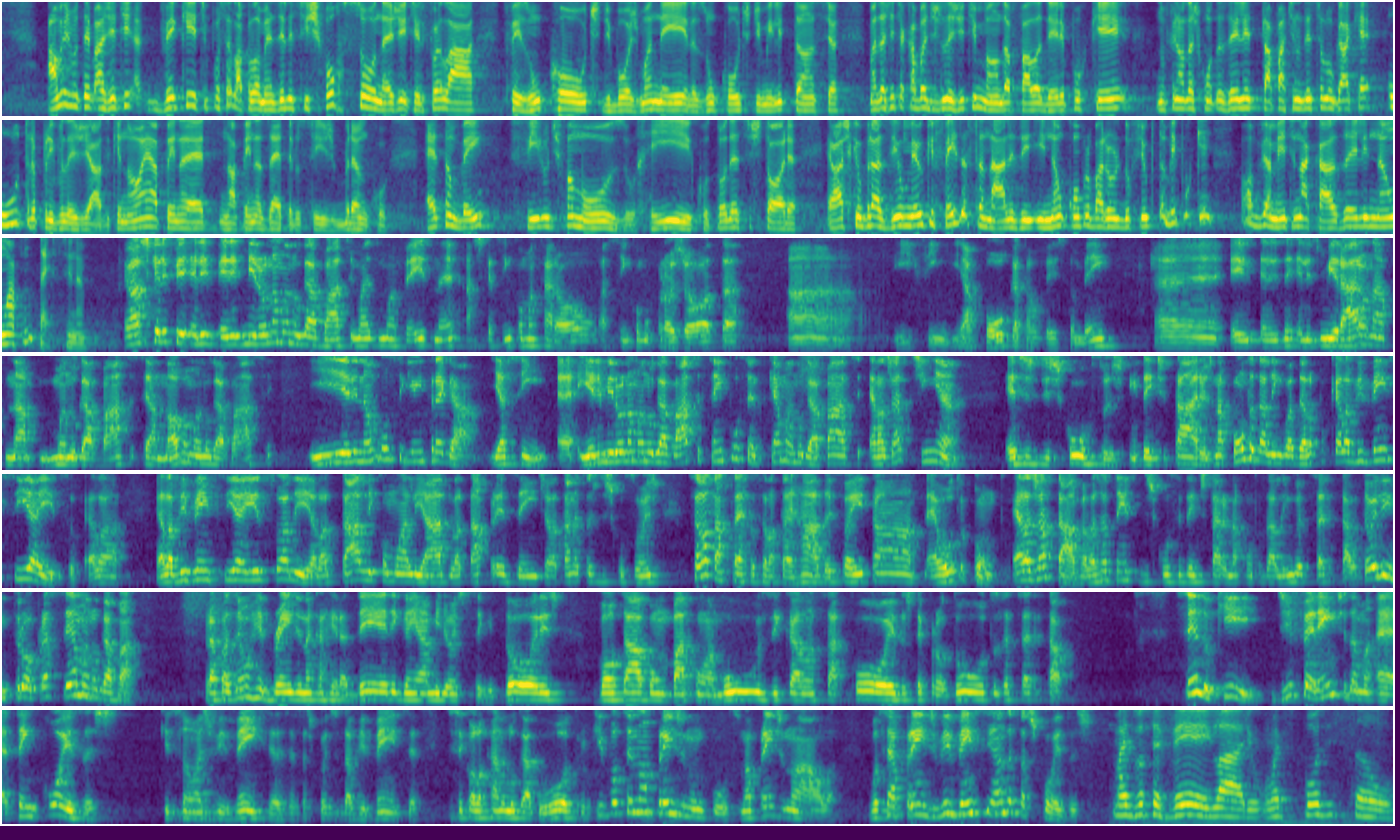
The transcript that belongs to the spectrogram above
Ao mesmo tempo, a gente vê que, tipo, sei lá, pelo menos ele se esforçou, né, gente? Ele foi lá, fez um coach de boas maneiras, um coach de militância, mas a gente acaba deslegitimando a fala dele porque, no final das contas, ele tá partindo desse lugar que é ultra privilegiado, que não é apenas, é, apenas hétero, cis, branco, é também filho de famoso, rico, toda essa história. Eu acho que o Brasil meio que fez essa análise e não compra o barulho do Fiuk também porque, obviamente, na casa ele não acontece, né? Eu acho que ele, ele, ele mirou na Manu Gavassi mais uma vez, né? Acho que assim como a Carol, assim como o Projota, a, enfim, e a Poca talvez também, é, eles, eles miraram na, na Manu Gavassi, ser a nova Manu Gavassi, e ele não conseguiu entregar. E assim, é, e ele mirou na Manu Gavassi 100%, porque a Manu Gavassi, ela já tinha esses discursos identitários na ponta da língua dela, porque ela vivencia isso. Ela ela vivencia isso ali, ela tá ali como aliado, ela tá presente, ela tá nessas discussões. Se ela tá certa se ela tá errada, isso aí tá é outro ponto. Ela já tava, ela já tem esse discurso identitário na ponta da língua, etc e tal. Então ele entrou para ser Manu Gavassi, para fazer um rebrand na carreira dele, ganhar milhões de seguidores, voltar a bombar com a música, lançar coisas, ter produtos, etc e tal. Sendo que, diferente da. É, tem coisas que são as vivências, essas coisas da vivência, de se colocar no lugar do outro, que você não aprende num curso, não aprende numa aula. Você aprende vivenciando essas coisas. Mas você vê, Hilário, uma disposição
